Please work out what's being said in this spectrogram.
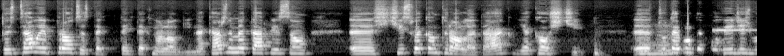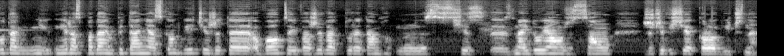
to jest cały proces te, tej technologii. Na każdym etapie są Y, ścisłe kontrole, tak, jakości. Y, mhm. Tutaj mogę powiedzieć, bo tam nieraz padają pytania, skąd wiecie, że te owoce i warzywa, które tam mm, się znajdują, są rzeczywiście ekologiczne.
